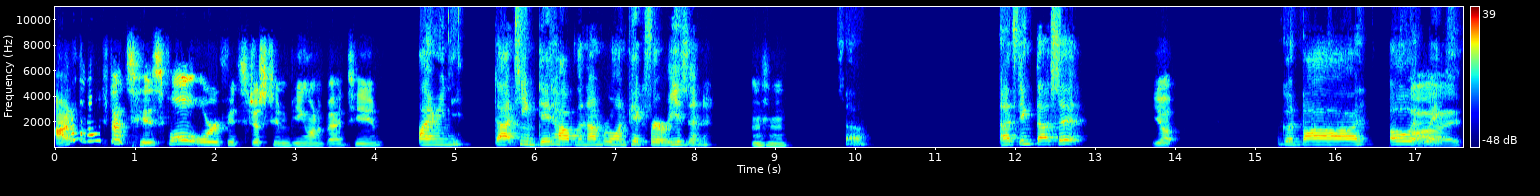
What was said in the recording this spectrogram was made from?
I don't know if that's his fault or if it's just him being on a bad team. I mean, that team did have the number one pick for a reason. Mm-hmm. So I think that's it. Yep. Goodbye. Oh wait, Bye.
